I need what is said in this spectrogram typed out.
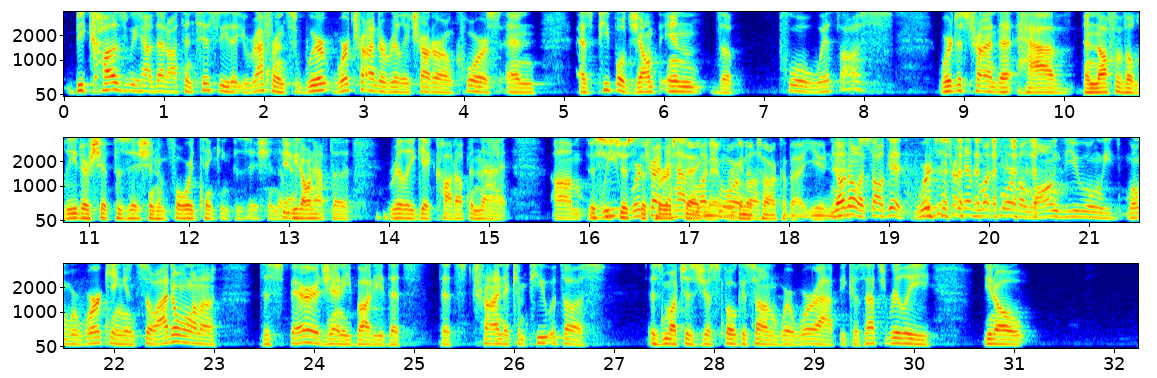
because we have that authenticity that you reference, we're we're trying to really chart our own course. And as people jump in the pool with us. We're just trying to have enough of a leadership position and forward thinking position that yeah. we don't have to really get caught up in that. Um, this we, is just the first segment. We're going to talk about you. Next. No, no, it's all good. We're just trying to have much more of a long view when we when we're working, and so I don't want to disparage anybody that's that's trying to compete with us as much as just focus on where we're at because that's really, you know,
